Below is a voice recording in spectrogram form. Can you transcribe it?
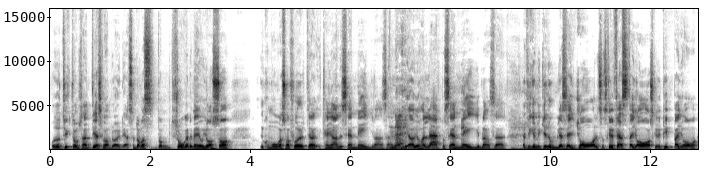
Och då tyckte de så att det skulle vara en bra idé. Så de, var, de frågade mig och jag sa, du kommer ihåg vad jag sa förut, jag kan ju aldrig säga nej. Va? Så här, Nej. Jag, jag har lärt mig att säga nej ibland. Så här. Jag tycker det är mycket roligare att säga ja. Liksom. Ska vi festa? Ja. Ska vi pippa? Ja.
